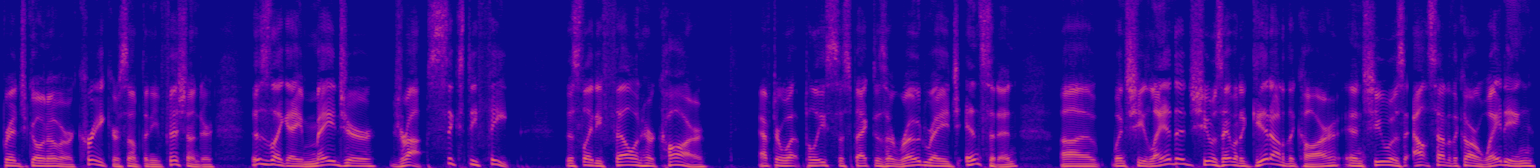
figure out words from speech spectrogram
bridge going over a creek or something you fish under. This is like a major drop, 60 feet. This lady fell in her car after what police suspect is a road rage incident. Uh, when she landed, she was able to get out of the car and she was outside of the car waiting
